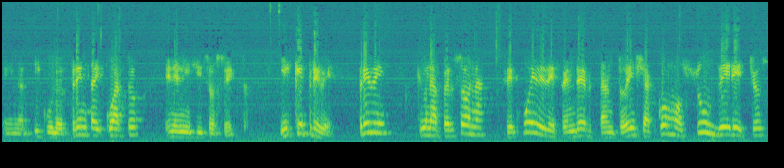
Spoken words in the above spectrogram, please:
en el artículo 34, en el inciso sexto. ¿Y qué prevé? Prevé que una persona se puede defender tanto ella como sus derechos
